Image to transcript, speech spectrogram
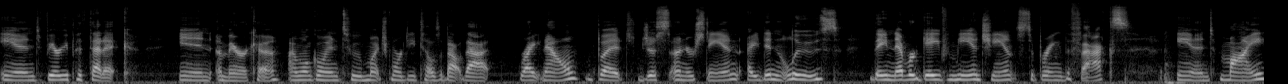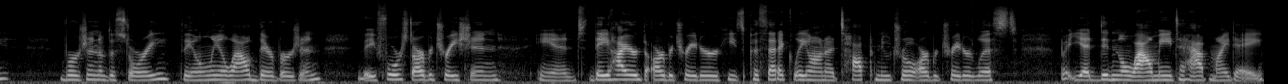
and very pathetic. in America. I won't go into much more details about that right now, but just understand I didn't lose. They never gave me a chance to bring the facts and my version of the story. They only allowed their version. They forced arbitration and they hired the arbitrator. He's pathetically on a top neutral arbitrator list, but yet didn't allow me to have my day.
